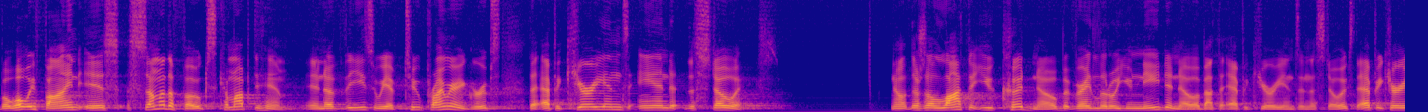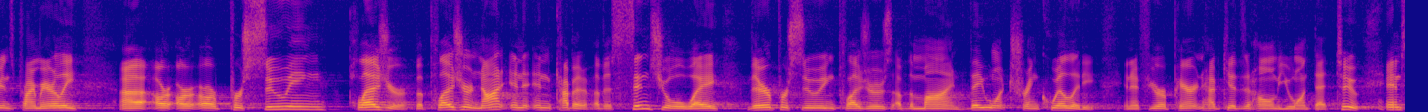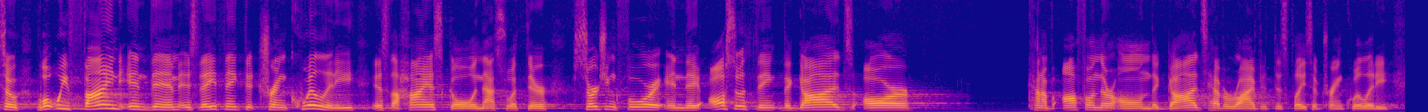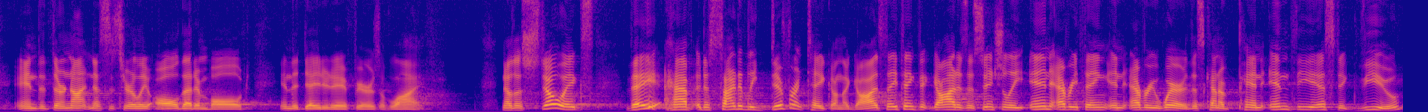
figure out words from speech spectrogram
But what we find is some of the folks come up to him. And of these, we have two primary groups the Epicureans and the Stoics. Now, there's a lot that you could know, but very little you need to know about the Epicureans and the Stoics. The Epicureans primarily uh, are, are, are, pursuing pleasure, but pleasure not in, in kind of, of a sensual way. They're pursuing pleasures of the mind. They want tranquility. And if you're a parent and have kids at home, you want that too. And so, what we find in them is they think that tranquility is the highest goal, and that's what they're searching for. And they also think the gods are kind of off on their own. The gods have arrived at this place of tranquility, and that they're not necessarily all that involved in the day to day affairs of life. Now, the Stoics they have a decidedly different take on the gods. They think that God is essentially in everything and everywhere, this kind of panentheistic view.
